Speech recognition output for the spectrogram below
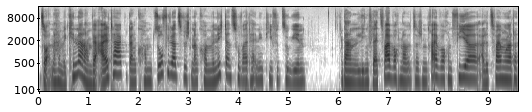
So, dann haben wir Kinder, dann haben wir Alltag, dann kommt so viel dazwischen, dann kommen wir nicht dazu, weiter in die Tiefe zu gehen. Dann liegen vielleicht zwei Wochen dazwischen, drei Wochen, vier, alle zwei Monate.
